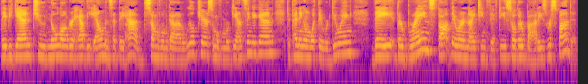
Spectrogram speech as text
they began to no longer have the ailments that they had. Some of them got out of wheelchairs, some of them were dancing again, depending on what they were doing. They their brains thought they were in 1950, so their bodies responded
